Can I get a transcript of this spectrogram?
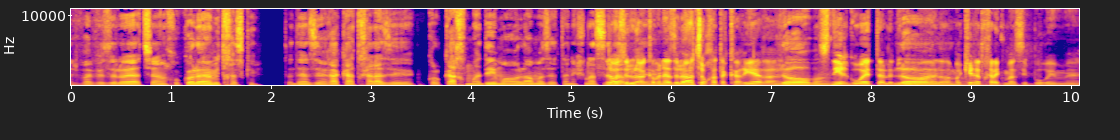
הלוואי וזה לא ייעצר, אנחנו כל היום מתחזקים. אתה יודע, זה רק ההתחלה, זה כל כך מדהים העולם הזה, אתה נכנס אליו. לא, זה לא, ו- הכוונה זה לא יעצור לך את הקריירה. לא, שניר גואטה לדוגמה, לא, אני לא. מכיר את חלק מהסיפורים. אה,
